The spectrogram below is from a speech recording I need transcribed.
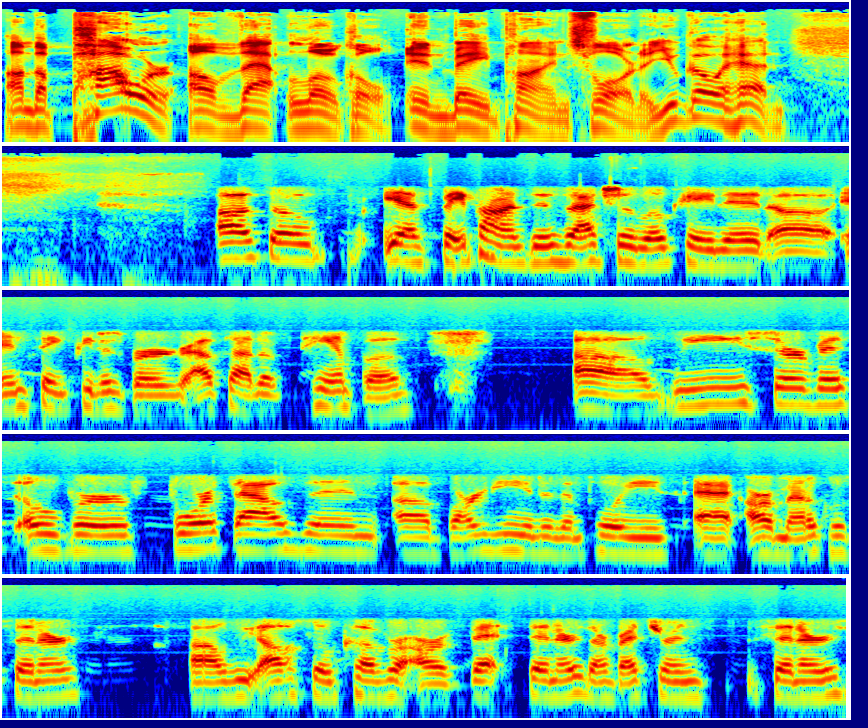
on the power of that local in Bay Pines, Florida. You go ahead. Uh, so yes, Bay Pines is actually located uh, in St. Petersburg, outside of Tampa. Uh, we service over 4,000 uh, bargaining unit employees at our medical center. we also cover our vet centers, our veterans centers,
